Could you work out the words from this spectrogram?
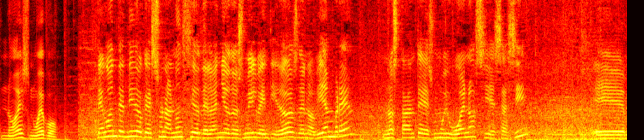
no es nuevo. Tengo entendido que es un anuncio del año 2022 de noviembre, no obstante es muy bueno si es así. Em,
